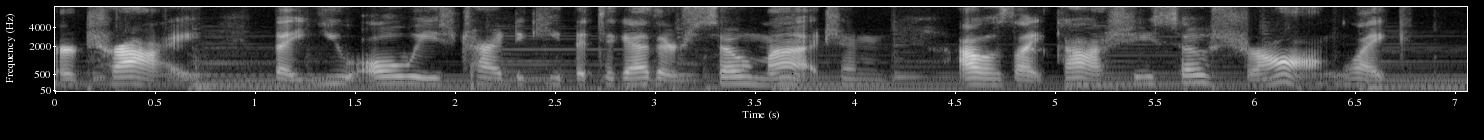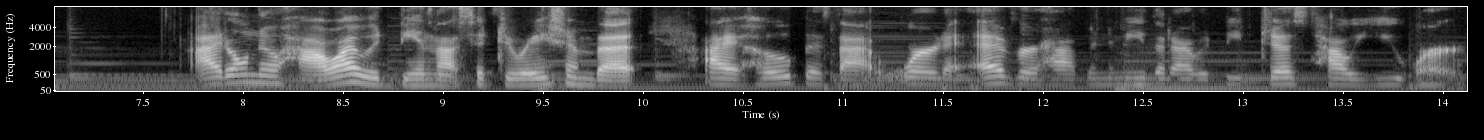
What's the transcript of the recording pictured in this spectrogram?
or try. But you always tried to keep it together so much. And I was like, gosh, she's so strong. Like, I don't know how I would be in that situation, but I hope if that were to ever happen to me, that I would be just how you were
